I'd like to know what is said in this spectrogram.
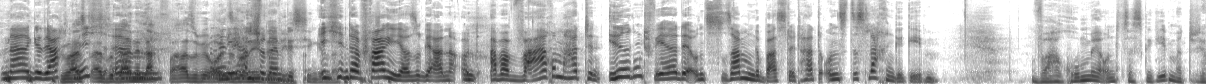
na, gedacht Du hast nicht. also deine ähm, Lachphase für heute schon schon ein bisschen Ich gelacht. hinterfrage ja so gerne. Und, aber warum hat denn irgendwer, der uns zusammengebastelt hat, uns das Lachen gegeben? Warum er uns das gegeben hat? Ja,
